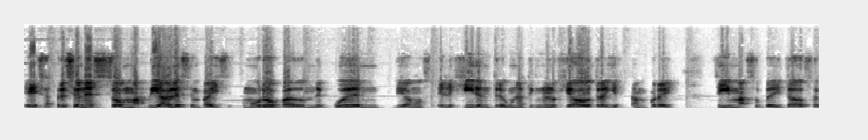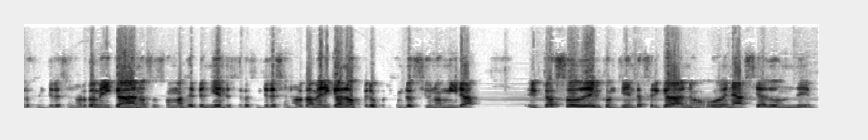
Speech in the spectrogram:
esas presiones son más viables en países como Europa, donde pueden, digamos, elegir entre una tecnología u otra y están por ahí, sí, más supeditados a los intereses norteamericanos o son más dependientes de los intereses norteamericanos, pero por ejemplo, si uno mira el caso del continente africano o en Asia, donde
